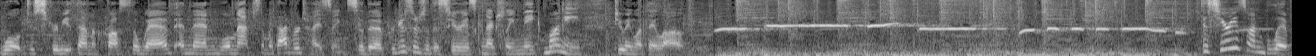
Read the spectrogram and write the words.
we'll distribute them across the web, and then we'll match them with advertising. So the producers of the series can actually make money doing what they love. The series on Blip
